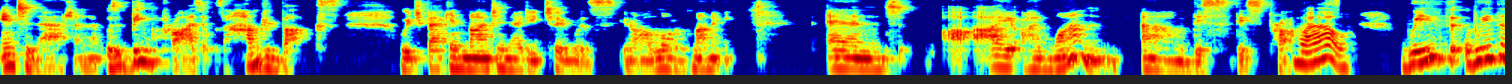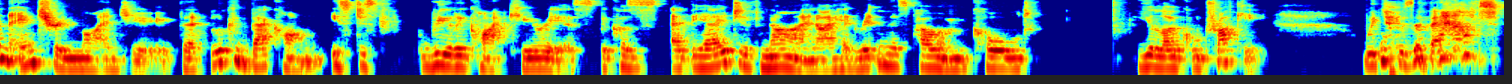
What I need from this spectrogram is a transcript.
enter that. And it was a big prize. It was a hundred bucks, which back in 1982 was you know a lot of money. And I, I won um, this this prize. Wow! With with an entry, mind you, that looking back on is just really quite curious because at the age of nine, I had written this poem called Your Local Truckie, which was about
